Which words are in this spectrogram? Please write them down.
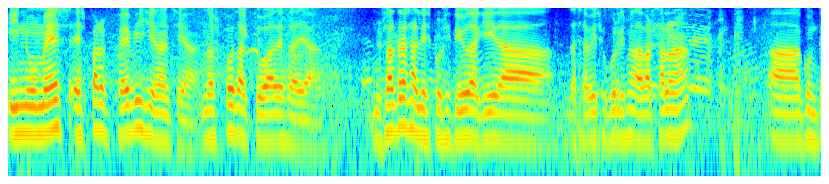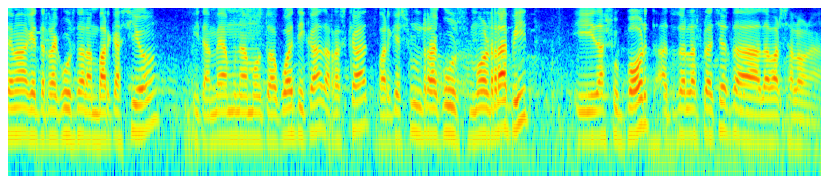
I només és per fer vigilància, no es pot actuar des d'allà. Nosaltres, al dispositiu d'aquí de, de Servei Socorrisme de Barcelona, eh, comptem amb aquest recurs de l'embarcació i també amb una moto aquàtica de rescat, perquè és un recurs molt ràpid i de suport a totes les platges de, de Barcelona,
